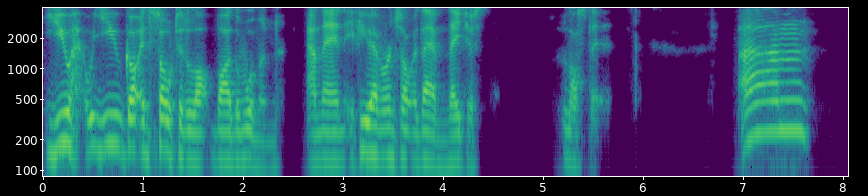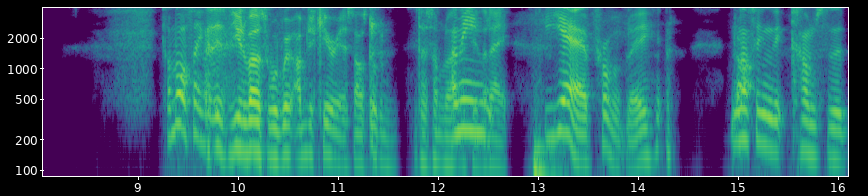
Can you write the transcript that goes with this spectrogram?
you you got insulted a lot by the woman, and then if you ever insulted them, they just lost it? Um, I'm not saying that this is universal. I'm just curious. I was talking to someone about I this mean, the other day. yeah, probably. Nothing that comes to the,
